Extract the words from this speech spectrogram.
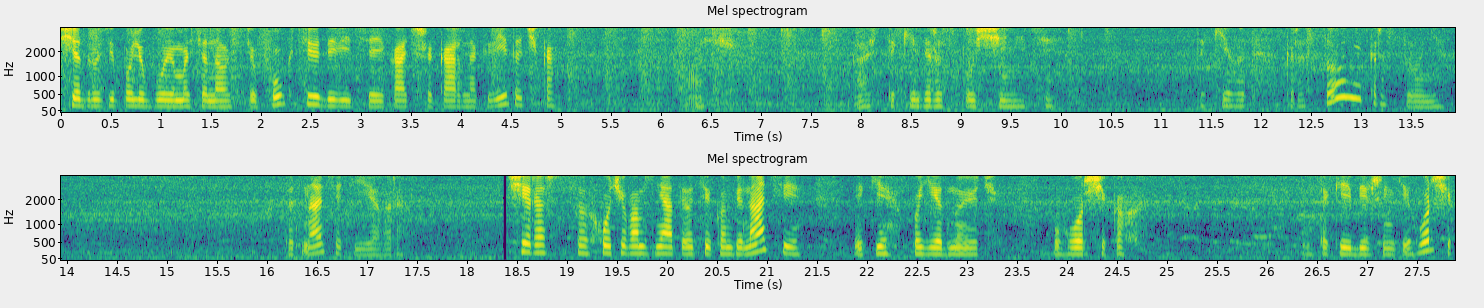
Ще, друзі, полюбуємося на ось цю функцію. Дивіться, яка шикарна квіточка. Ось. Ось такі нерозпущені ці. Такі от красуні, красуні. 15 євро. Ще раз хочу вам зняти оці комбінації, які поєднують у горщиках. Такий більшенький горщик.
